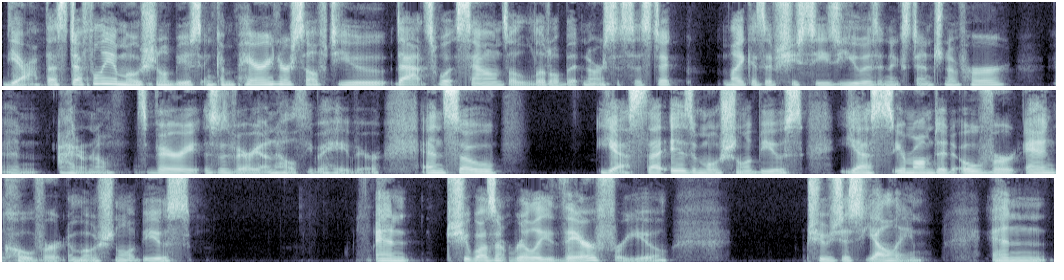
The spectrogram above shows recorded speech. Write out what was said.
yeah, that's definitely emotional abuse. And comparing herself to you, that's what sounds a little bit narcissistic, like as if she sees you as an extension of her. And I don't know, it's very, this is very unhealthy behavior. And so yes, that is emotional abuse. Yes, your mom did overt and covert emotional abuse. And she wasn't really there for you. She was just yelling. And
